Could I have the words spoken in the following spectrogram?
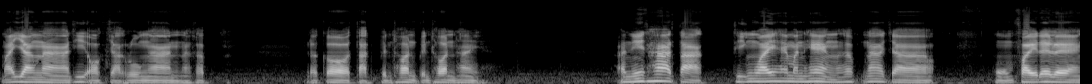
ไม้ยางนาที่ออกจากโรงงานนะครับ แล้วก็ตัดเป็นท่อนเป็นท่อนให้ อันนี้ถ้าตากทิ้งไว้ให้มันแห้งนะครับ น่าจะโหมไฟได้แรง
